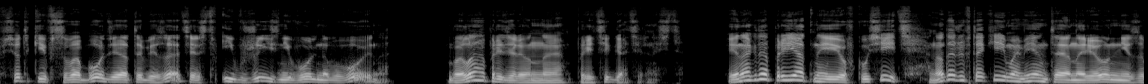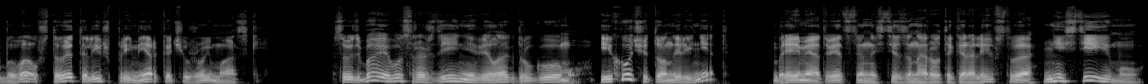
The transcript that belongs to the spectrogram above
Все-таки в свободе от обязательств и в жизни вольного воина была определенная притягательность. Иногда приятно ее вкусить, но даже в такие моменты Анарион не забывал, что это лишь примерка чужой маски. Судьба его с рождения вела к другому, и хочет он или нет, бремя ответственности за народ и королевство нести ему.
